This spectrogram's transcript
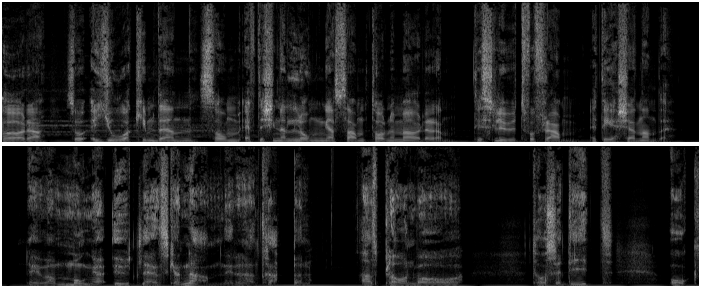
höra så är Joakim den som efter sina långa samtal med mördaren till slut får fram ett erkännande. Det var många utländska namn i den här trappen. Hans plan var att ta sig dit och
